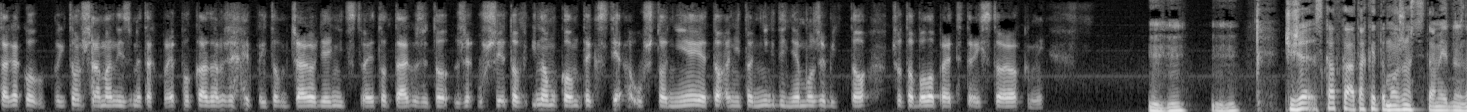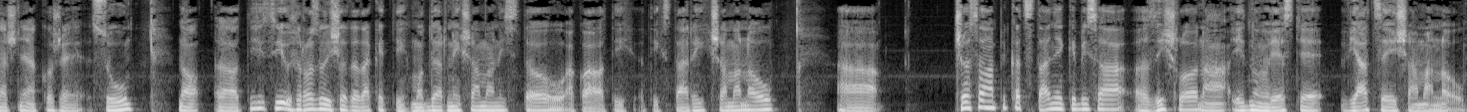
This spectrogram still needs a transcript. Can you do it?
tak ako pri tom šamanizme, tak predpokladám, že aj pri tom čarodejníctve je to tak, že, to, že už je to v inom kontexte a už to nie je to, ani to nikdy nemôže byť to, čo to bolo pred 300 rokmi. Mm-hmm. Mm-hmm. Čiže skladka, takéto možnosti tam jednoznačne akože sú. No, e, ty si už rozlíšil teda také tých moderných šamanistov, ako tých, tých starých šamanov. A čo sa napríklad stane, keby sa zišlo na jednom mieste viacej šamanov?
